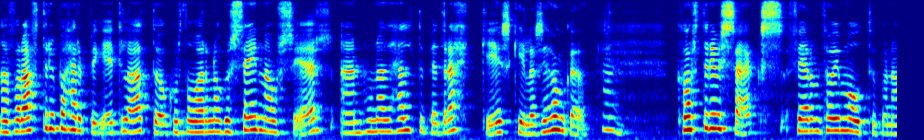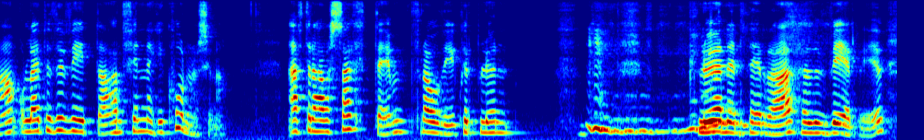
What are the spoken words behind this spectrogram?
Hann fór aftur upp á herbyggi til að aðdóa hvort hún var nokkuð sein á sér en hún hefði heldur betur ekki skila sér þangað. Mm. Kortur yfir sex fer hann þá í móttökuna og lætur þau vita að hann finna ekki konuna sína. Eftir að hafa sagt þeim frá því hver blön, plönin þeirra höfðu verið,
